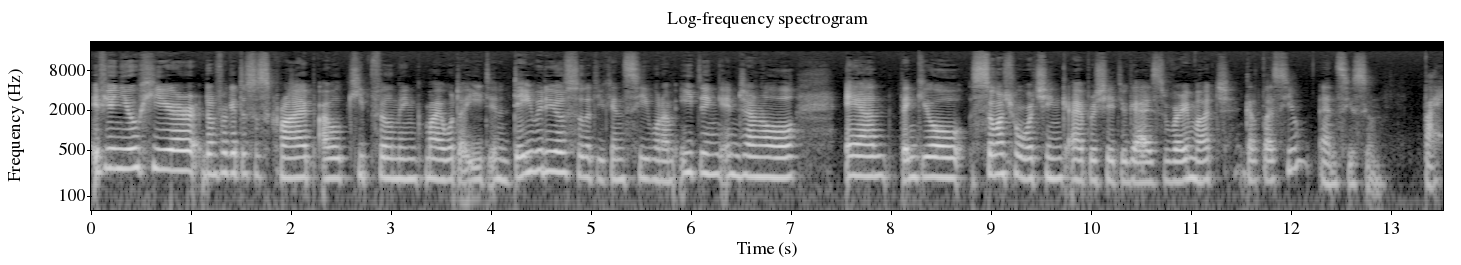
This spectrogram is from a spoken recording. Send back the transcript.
If you're new here, don't forget to subscribe. I will keep filming my what I eat in a day videos so that you can see what I'm eating in general. And thank you all so much for watching. I appreciate you guys very much. God bless you and see you soon. Bye.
